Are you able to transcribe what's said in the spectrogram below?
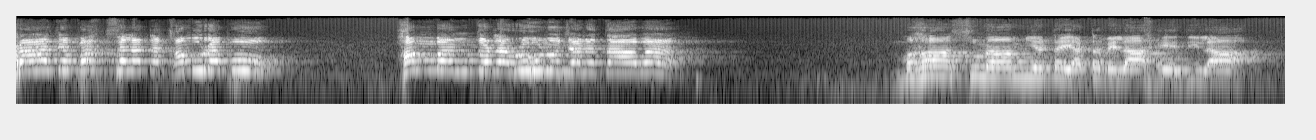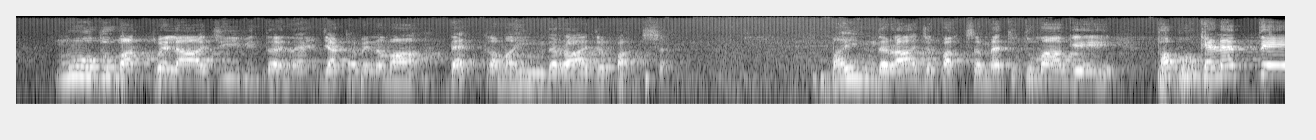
රාජපක්ෂලට කමුරපු හම්බන්තොට රුහුණු ජනතාව මහා සුනාමියට යට වෙලා හේදිලා මූදුපත් වෙලා ජීවිත යට වෙනවා දැක්ක මහින්ද රාජපක්ෂ. මහින්ද රාජපක්ෂ මැතිතුමාගේ පපු කැනැත්තේ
